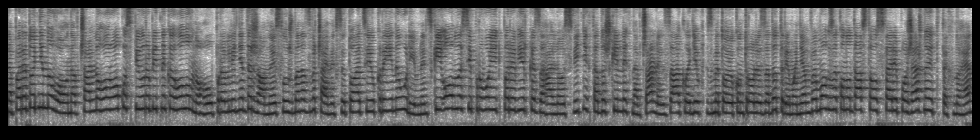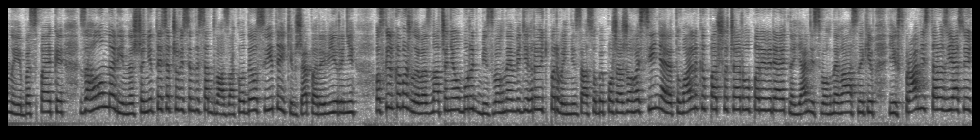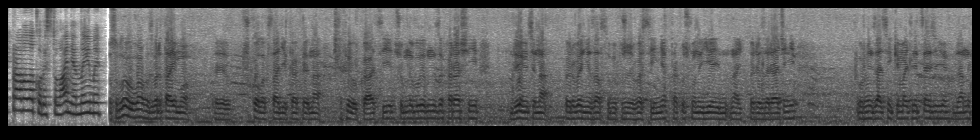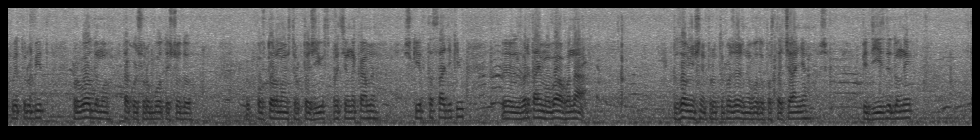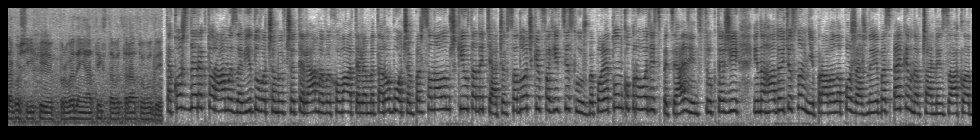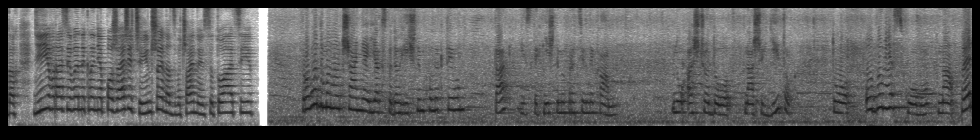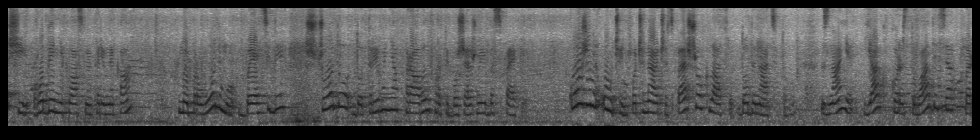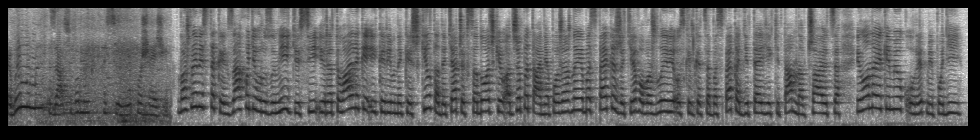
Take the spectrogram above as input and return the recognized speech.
Напередодні нового навчального року співробітники головного управління Державної служби надзвичайних ситуацій України у Рівненській області проводять перевірки загальноосвітніх та дошкільних навчальних закладів з метою контролю за дотриманням вимог законодавства у сфері пожежної та техногенної безпеки. Загалом на Рівненщині 1082 заклади освіти, які вже перевірені. Оскільки важливе значення у боротьбі з вогнем відіграють первинні засоби пожежогасіння, рятувальники в першу чергу перевіряють наявність вогнегасників, їх справність та роз'яснюють правила користування ними. Особливу увагу звертаємо е, в школах, садиках на шляхи евакуації, щоб не були не захарашені. Дивимося на первинні засоби пожежогасіння, також вони є навіть перезаряджені. Організації, які мають ліцензію даних вид робіт. Проводимо також роботи щодо повторного інструктажів з працівниками шкіл та садиків. Е, Звертаємо увагу на зовнішнє протипожежне водопостачання, під'їзди до них, також їх проведення на тих та витрату води. Також з директорами, завідувачами, вчителями, вихователями та робочим персоналом шкіл та дитячих садочків фахівці служби порятунку проводять спеціальні інструктажі і нагадують основні правила пожежної безпеки в навчальних закладах, дії в разі виникнення пожежі чи іншої надзвичайної ситуації. Проводимо навчання як з педагогічним колективом, так і з технічними працівниками. Ну а щодо наших діток, то обов'язково на першій годині класного керівника ми проводимо бесіди щодо дотримання правил протипожежної безпеки. Кожен учень, починаючи з першого класу до 11, знає, як користуватися первинними засобами гасіння пожежі. Важливість таких заходів розуміють усі і рятувальники, і керівники шкіл та дитячих садочків, адже питання пожежної безпеки життєво важливі, оскільки це безпека дітей, які там навчаються. Ілона Якимюк у ритмі подій.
